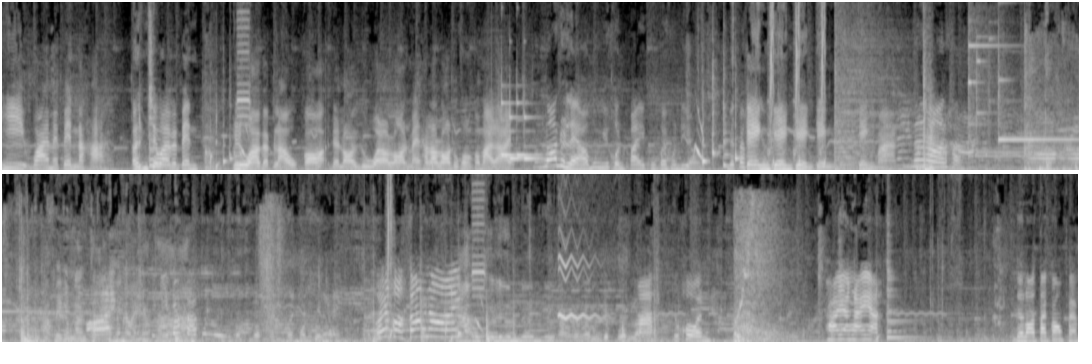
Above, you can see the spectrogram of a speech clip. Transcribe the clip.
ที่ว่ายไม่เป็นนะคะ เอ้ยไม่ใช่ว่ายไม่เป็นกลัวแบบเราก็เดี๋ยวรอดูว่าเรารอดไหมถ้าเรารอดทุกคนก็มาได้ มึงรอดอยู่แล้ว มึงมีคนไปกูไปคนเดียวไม่ไปเก่งเก่งเก่งเก่งเก่งมากแน่นอนค่ะฝากเป็นกำลังใจให้หน่อยนะคะนี่ปะคะคุณลุงเฮ้ยขอกล้องหน่อยอะโอเคลืมลืมลืมว่ามันจะปวดหลังมาทุกคนพายังไงอะเดี๋ยวรอตากล้องแป๊บ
